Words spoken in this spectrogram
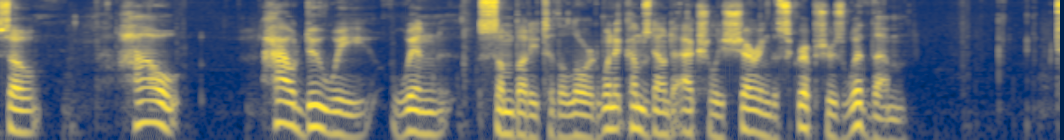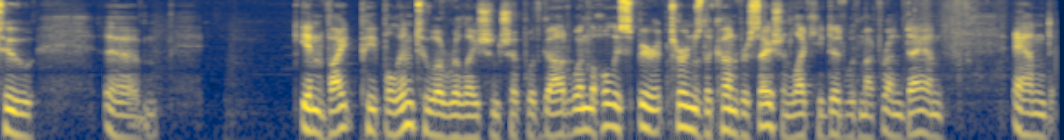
So how how do we win somebody to the Lord, when it comes down to actually sharing the scriptures with them, to um, invite people into a relationship with God, when the Holy Spirit turns the conversation, like He did with my friend Dan, and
